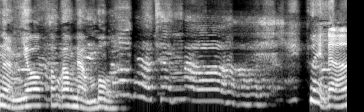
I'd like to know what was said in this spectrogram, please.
หนามยอกต้องเอาหนามบ่งไม่ได้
